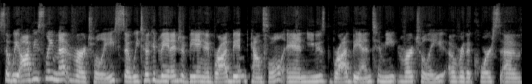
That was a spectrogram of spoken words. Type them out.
So we obviously met virtually. So we took advantage of being a broadband council and used broadband to meet virtually over the course of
